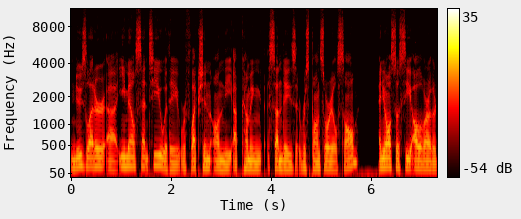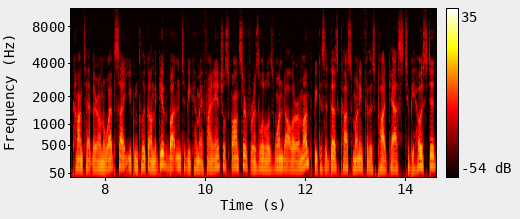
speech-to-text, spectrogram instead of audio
newsletter uh, email sent to you with a reflection on the upcoming Sunday's responsorial psalm. And you also see all of our other content there on the website. You can click on the give button to become a financial sponsor for as little as $1 a month because it does cost money for this podcast to be hosted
